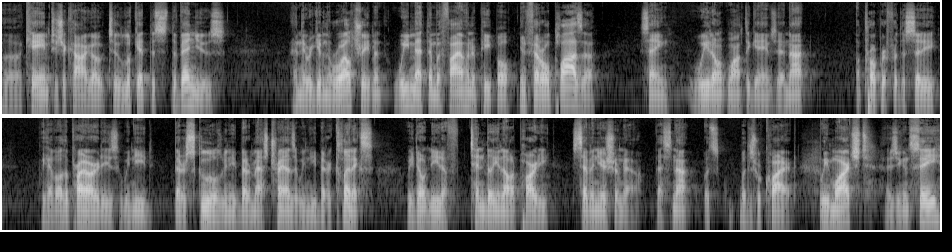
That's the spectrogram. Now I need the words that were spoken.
uh, came to Chicago to look at this, the venues, and they were given the royal treatment. We met them with 500 people in Federal Plaza saying, we don't want the games. They're not appropriate for the city. We have other priorities. We need better schools. We need better mass transit. We need better clinics. We don't need a $10 billion party seven years from now. That's not what's, what is required. We marched, as you can see,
